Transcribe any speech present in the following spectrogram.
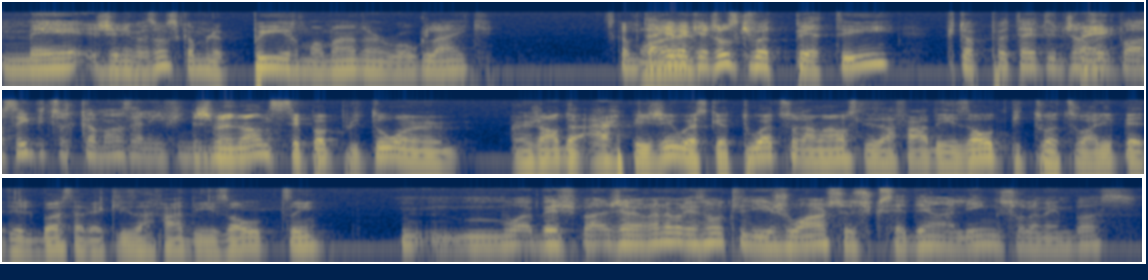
Mais j'ai l'impression que c'est comme le pire moment d'un roguelike. C'est comme t'arrives Ouais. à quelque chose qui va te péter, puis t'as peut-être une chance Ben, de le passer, puis tu recommences à l'infini. Je me demande si c'est pas plutôt un, un genre de RPG où est-ce que toi, tu ramasses les affaires des autres, puis toi, tu vas aller péter le boss avec les affaires des autres, tu sais. Moi, ben, j'avais vraiment l'impression que les joueurs se succédaient en ligne sur le même boss.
